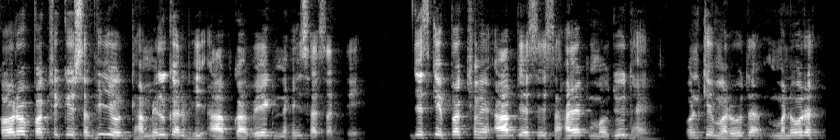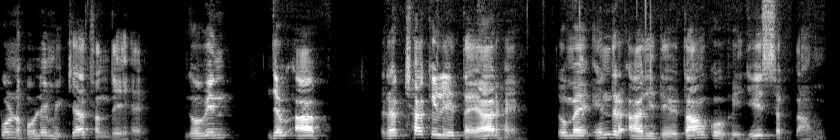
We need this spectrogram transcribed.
कौरव पक्ष के सभी योद्धा मिलकर भी आपका वेग नहीं सह सकते। जिसके पक्ष में आप जैसे सहायक मौजूद हैं, उनके मनोरथ पूर्ण होने में क्या संदेह है? गोविंद, जब आप रक्षा के लिए तैयार हैं तो मैं इंद्र आदि देवताओं को भी जीत सकता हूँ।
